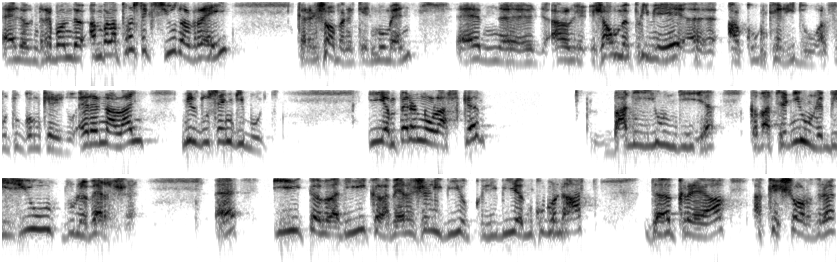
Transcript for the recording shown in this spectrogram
Eh, Raimon de... Amb la protecció del rei, que era jove en aquell moment, eh, el Jaume I, eh, el conqueridor, el futur conqueridor. Era l'any 1218. I en Pere Nolasca va dir un dia que va tenir una visió d'una verge eh? i que va dir que la verge li havia, li havia encomanat de crear aquest ordre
